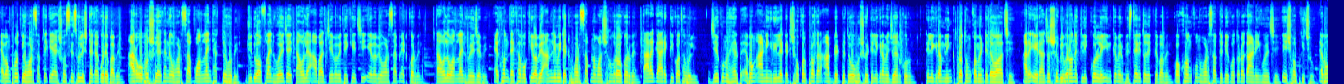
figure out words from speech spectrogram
এবং প্রতি হোয়াটসঅ্যাপ থেকে একশো ছেচল্লিশ টাকা করে পাবেন। আর অবশ্যই এখানে হোয়াটসঅ্যাপ অনলাইন থাকতে হবে। যদি অফলাইন হয়ে যায়, তাহলে আবার যেভাবে দেখিয়েছি, এভাবে হোয়াটসঅ্যাপ অ্যাড করবেন। তাহলে অনলাইন হয়ে যাবে। এখন দেখাবো কীভাবে আনলিমিটেড হোয়াটসঅ্যাপ নাম্বার সংগ্রহ করবেন। তার আগে আরেকটি কথা বলি। যে কোনো হেল্প এবং আর্নিং রিলেটেড সকল প্রকার আপডেট পেতে অবশ্যই টেলিগ্রামে জয়েন করুন। টেলিগ্রাম লিংক প্রথম কমেন্টে দেওয়া আছে। আর এই রাজস্ব বিবরণে ক্লিক করলে ইনকামের বিস্তারিত দেখতে পাবেন। কখন কোন হোয়াটসঅ্যাপ থেকে কত টাকা আর্নিং হয়েছে, এই সব কিছু এবং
